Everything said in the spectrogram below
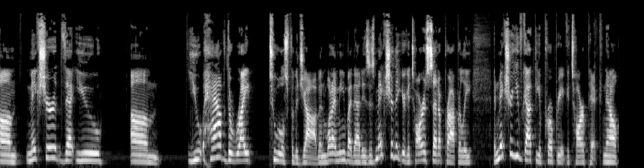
Um, make sure that you um, you have the right tools for the job. And what I mean by that is is make sure that your guitar is set up properly and make sure you've got the appropriate guitar pick. Now,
